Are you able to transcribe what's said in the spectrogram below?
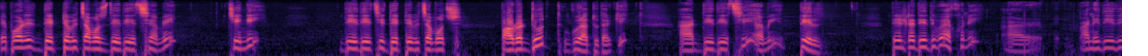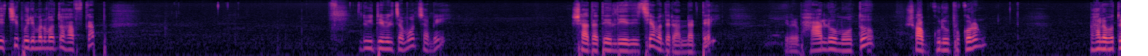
এরপরে দেড় টেবিল চামচ দিয়ে দিয়েছি আমি চিনি। দিয়ে দিয়েছি দেড় টেবিল চামচ পাউডার দুধ, গুঁড়া দুধ আর কি। আর দিয়ে দিয়েছি আমি তেল। তেলটা দিয়ে দেবো এখনই। আর পানি দিয়ে দিয়েছি পরিমাণ মতো হাফ কাপ। দুই টেবিল চামচ আমি সাদা তেল দিয়ে দিয়েছি আমাদের রান্নার তেল। এবার ভালো মতো সবগুলো উপকরণ ভালো মতো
